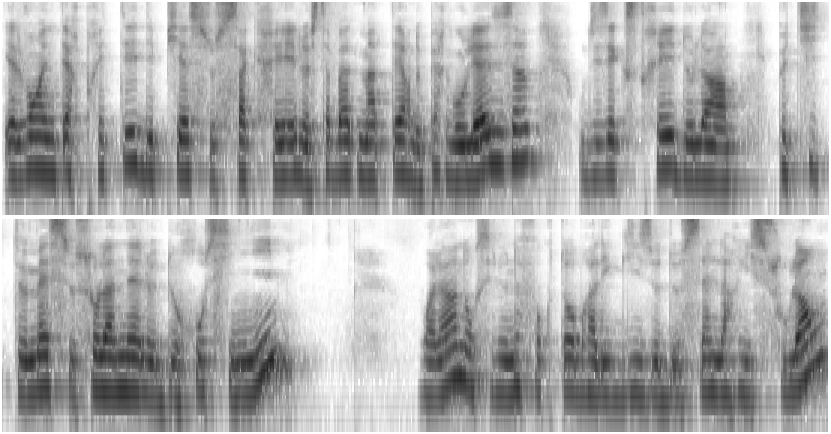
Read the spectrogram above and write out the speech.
et elles vont interpréter des pièces sacrées, le Stabat Mater de Pergolèse ou des extraits de la petite messe solennelle de Rossini. Voilà, donc c'est le 9 octobre à l'église de Saint-Lary-Soulan.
